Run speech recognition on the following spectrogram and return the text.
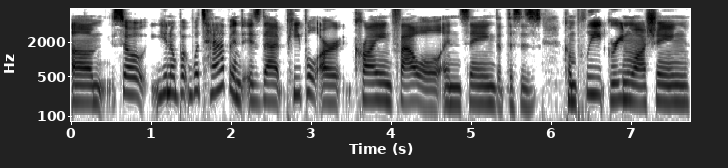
Um, so, you know, but what's happened is that people are crying foul and saying that this is complete greenwashing.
